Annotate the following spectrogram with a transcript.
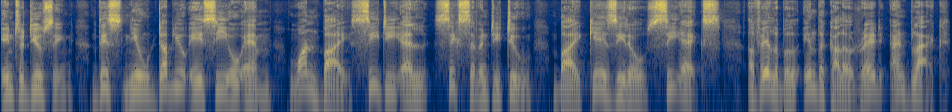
Introducing this new WACOM 1 by CTL 672 by K0CX available in the color red and black.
